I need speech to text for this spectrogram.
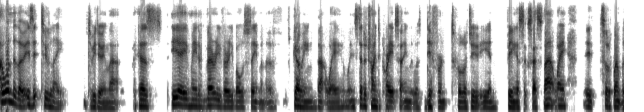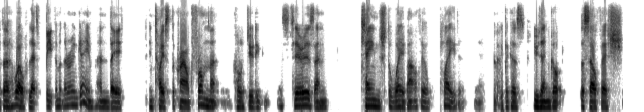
I wonder though, is it too late to be doing that? Because EA made a very, very bold statement of going that way. Instead of trying to create something that was different to Call of Duty and being a success that way, it sort of went with a well, let's beat them at their own game, and they enticed the crowd from that Call of Duty series and changed the way Battlefield played. Because you then got the selfish,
